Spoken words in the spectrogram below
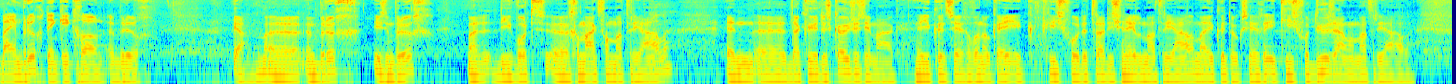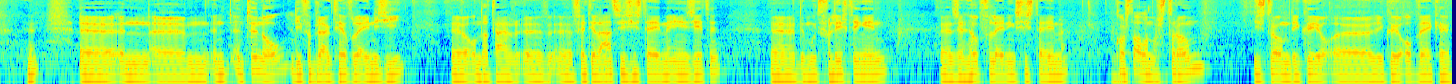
bij een brug denk ik gewoon een brug. Ja, uh, een brug is een brug. Maar die wordt uh, gemaakt van materialen. En uh, daar kun je dus keuzes in maken. En je kunt zeggen van oké, ik kies voor de traditionele materialen. Maar je kunt ook zeggen, ik kies voor duurzame materialen. een, een, een, tunnel die verbruikt heel veel energie. omdat daar ventilatiesystemen in zitten. er moet verlichting in. er zijn hulpverleningssystemen. Het kost allemaal stroom. Die stroom die kun, je, die kun je opwekken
